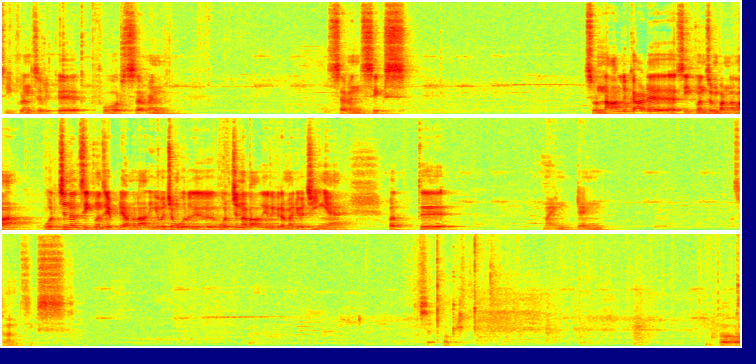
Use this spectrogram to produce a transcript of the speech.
சீக்வன்ஸ் இருக்குது four seven seven six so நாலு கார்டு சீக்வன்ஸும் பண்ணலாம். ஒரிஜினல் சீக்வன்ஸ் எப்படி இருந்தாலும் அதிகபட்சம் ஒரு ஒரிஜினலாவது இருக்கிற மாதிரி வச்சுக்கிங்க. பத்து நைன் டென் செவன் சிக்ஸ் சரி ஓகே இப்போது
